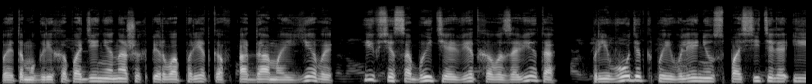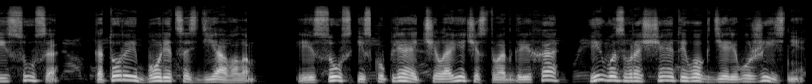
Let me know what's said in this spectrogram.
Поэтому грехопадение наших первопредков Адама и Евы и все события Ветхого Завета приводят к появлению Спасителя Иисуса, который борется с дьяволом. Иисус искупляет человечество от греха и возвращает его к дереву жизни.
